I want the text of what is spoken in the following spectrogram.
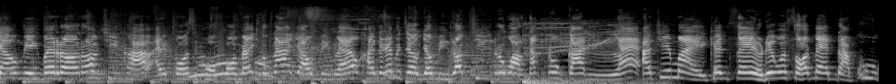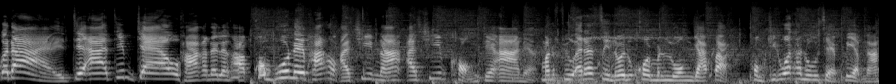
ยาวหมิงไปรอรอบชิงครับ iPhone 16 Pro Max อยู่ตรงหน้ายาวหมิงแล้วใครจะได้ไปเจอกับยาวหมิงรอบชิงระหว่างนักดูกัน และอาชีพใหม่เคนเซเรียกว่าซอสแมนดับคู่ก็ได้ JR จิ้มแจวท้ากันได้เลยครับ ผมพูดในพาร์ทของอาชีพนะ อาชีพของ JR เนี่ย มันฟิลแอดซินเลยทุกคนมันลวงยับอะผมคิดว่าธนูเสียเปรียบนะ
